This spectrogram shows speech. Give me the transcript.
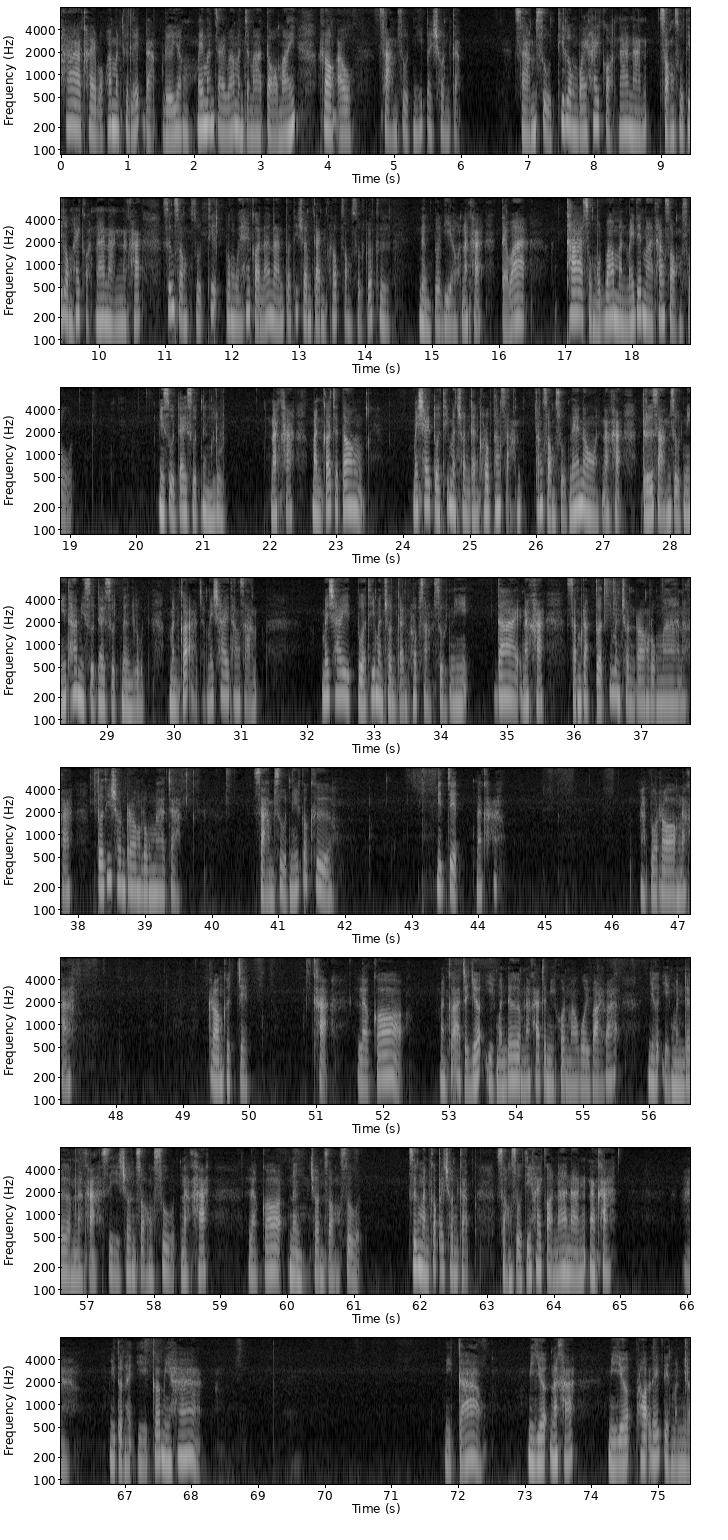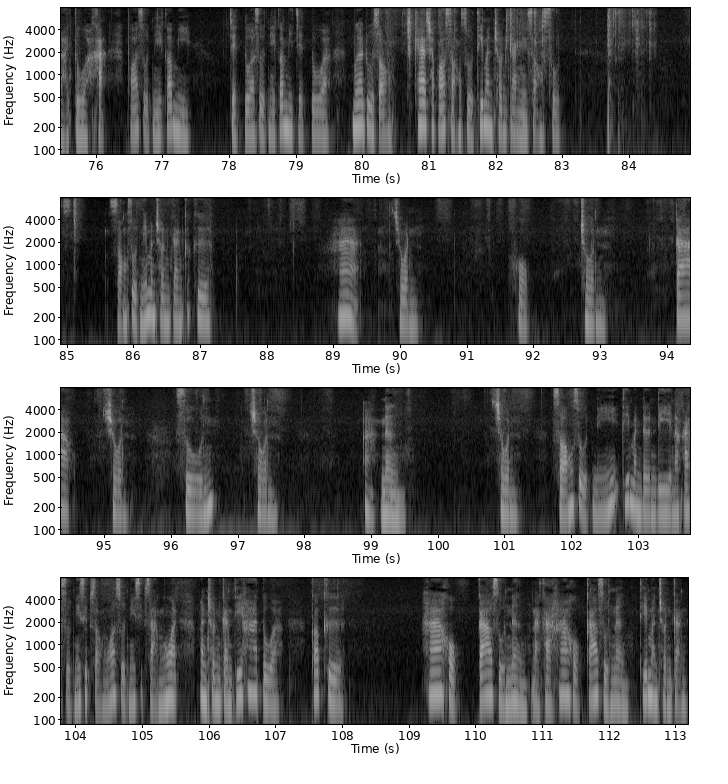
ถ้าใครบอกว่ามันคือเลขดับ หรือยังไม่มั่นใจว่ามันจะมาต่อไหมลองเอา 3 สูตรนี้ไปชนกับ 3 สูตรที่ลงไว้ให้ก่อนหน้านั้น 2 สูตรที่ลงให้ก่อนหน้านั้นนะคะ ซึ่ง 2 สูตรที่ลงไว้ให้ก่อนหน้านั้น ตัวที่ชนกันครบ 2 สูตรก็คือ 1 ตัวเดียวนะคะ แต่ว่าถ้าสมมุติว่ามันไม่ได้มาทั้ง 2 สูตร มีสูตรใดสูตรหนึ่งหลุดนะคะ มันก็จะต้องไม่ใช่ตัวที่มันชนกันครบทั้ง 3 ทั้ง 2 สูตรแน่นอนนะคะ หรือ 3 สูตรนี้ถ้ามีสูตรใดสูตรหนึ่งหลุด มันก็อาจจะไม่ใช่ทั้ง 3 ไม่ใช่ตัวที่มันชนกันครบ 3 สูตรนี้ ได้นะคะสำหรับตัวที่มันชนรองลงมานะคะ ตัวที่ชนรองลงมาจาก 3 สูตรนี้ก็คือ มี7นะคะตัวรองนะคะ รองคือ 7 ค่ะ แล้วก็มันก็อาจจะเยอะอีกเหมือนเดิมนะคะ จะมีคนมาโวยวายว่าเยอะอีกเหมือนเดิมนะคะ 4 ชน 2 สูตรนะคะ แล้วก็ 1 ชน 2 สูตร ซึ่งมันก็ไปชนกับ 2 สูตรที่ให้ก่อนหน้านั้นนะคะมีตัวไหนอีกก็มี 5 มี 9 มีเยอะนะคะ มีเยอะเพราะเลขเด่นมันมีหลายตัวค่ะ เพราะสูตรนี้ก็มี 7 ตัวสูตรนี้ก็มี 7 ตัว เมื่อดูสองแค่เฉพาะ 2 สูตรที่มันชนกันในสองสูตรสองสูตรนี้มันชนกันก็คือ 5 ชน 6 ชน 9 ชน 0 ชน อะหนึ่งชนสองสูตรนี้ที่มันเดินดีนะคะ สูตรนี้ 12 งวด สูตรนี้ 13 งวด มันชนกันที่ 5 ตัว ก็คือ 56901 นะคะ 56901 ที่มันชนกัน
